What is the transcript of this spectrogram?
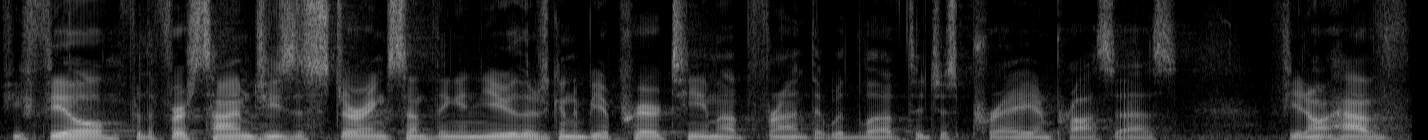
If you feel for the first time Jesus stirring something in you, there's going to be a prayer team up front that would love to just pray and process. If you don't have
